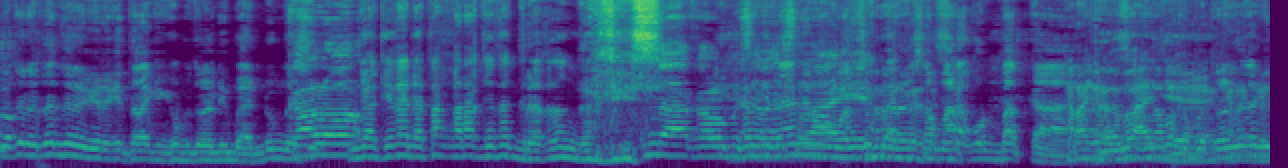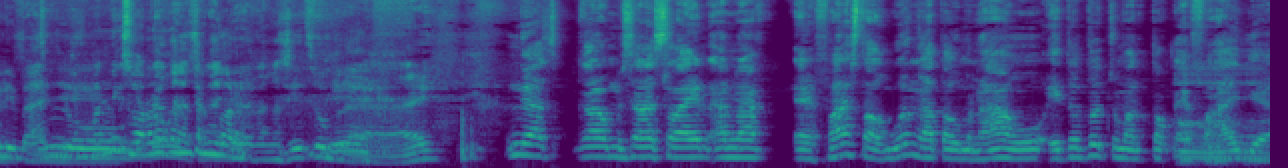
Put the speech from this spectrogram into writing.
itu datang gara-gara kita lagi kebetulan di Bandung gak sih? kalau Enggak kita datang karena kita gratis gratis. enggak kalau Kan misalnya kita emang masuk selain bareng sama anak Unpad kan. Karena Emang- gratis emang aja, kebetulan karena kita lagi di. Bandung. Penting suara lu nggak kenceng, Bor. datang ke situ, Bray. enggak kalau misalnya selain anak Eva, tau gue nggak tahu menau itu tuh cuma tok Eva Oh. aja.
